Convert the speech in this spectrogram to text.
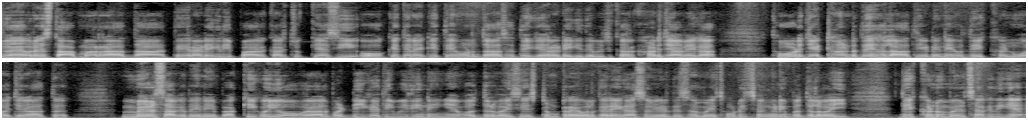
ਜੋ ਐਵਰੇਜ ਤਾਪਮਾਨ ਰਾਤ ਦਾ 13 ਡਿਗਰੀ ਪਾਰ ਕਰ ਚੁੱਕਿਆ ਸੀ, ਉਹ ਕਿਤੇ ਨਾ ਕਿਤੇ ਹੁਣ 10 ਅਤੇ 11 ਡਿਗਰੀ ਦੇ ਵਿਚਕਾਰ ਖੜ ਜਾਵੇਗਾ। ਥੋੜੇ ਜਿਹੇ ਠੰਡ ਦੇ ਹਾਲਾਤ ਜਿਹੜੇ ਨੇ, ਉਹ ਦੇਖਣ ਨੂੰ ਅੱਜ ਰਾਤ ਮਿਲ ਸਕਦੇ ਨੇ। ਬਾਕੀ ਕੋਈ ਓਵਰਆਲ ਵੱਡੀ ਗਤੀਵਿਧੀ ਨਹੀਂ ਹੈ। ਬੱਦਲਵਾਈ ਸਿਸਟਮ ਟਰੈਵਲ ਕਰੇਗਾ। ਸਵੇਰ ਦੇ ਸਮੇਂ ਥੋੜੀ ਸੰਘਣੀ ਬੱਦਲਵਾਈ ਦੇਖਣ ਨੂੰ ਮਿਲ ਸਕਦੀ ਹੈ।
